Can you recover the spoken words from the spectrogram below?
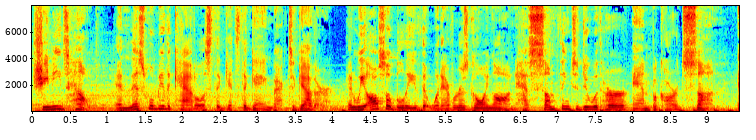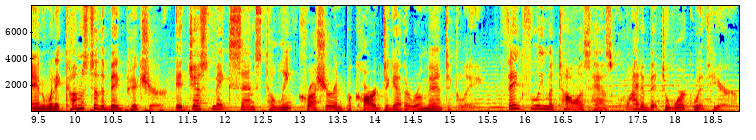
She needs help, and this will be the catalyst that gets the gang back together. And we also believe that whatever is going on has something to do with her and Picard's son. And when it comes to the big picture, it just makes sense to link Crusher and Picard together romantically. Thankfully, Matalas has quite a bit to work with here.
